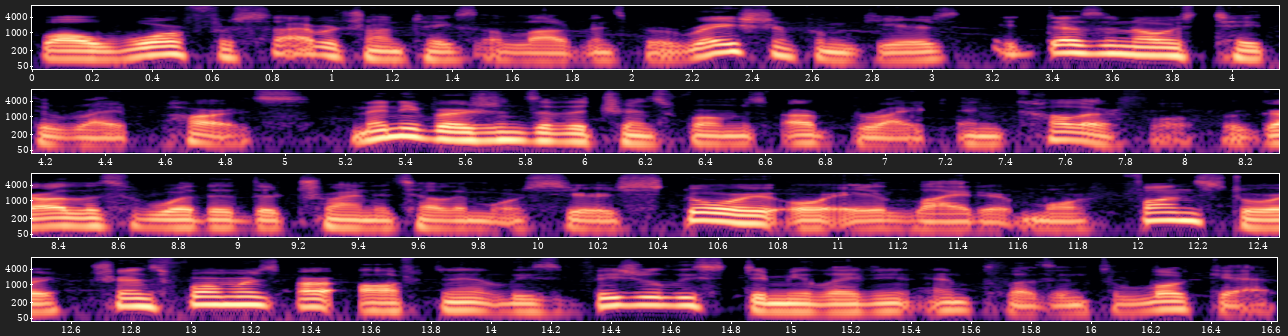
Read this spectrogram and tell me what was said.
while War for Cybertron takes a lot of inspiration from Gears, it doesn't always take the right parts. Many versions of the Transformers are bright and colorful. Regardless of whether they're trying to tell a more serious story or a lighter, more fun story, Transformers are often at least visually stimulating and pleasant to look at.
